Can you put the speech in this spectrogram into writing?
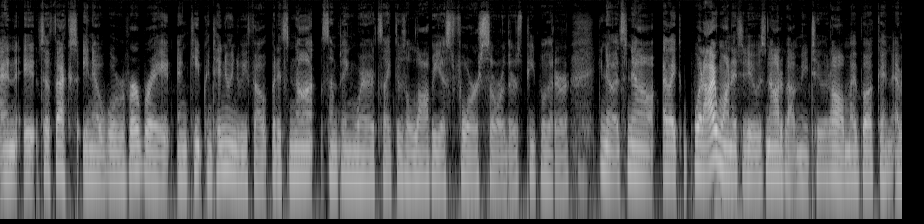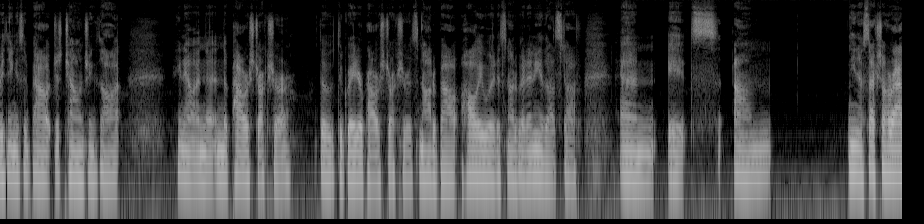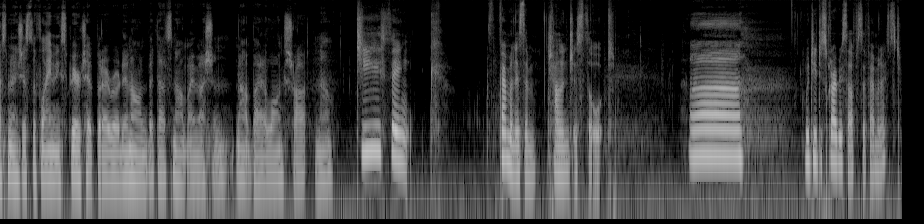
And its effects, you know, will reverberate and keep continuing to be felt, but it's not something where it's like there's a lobbyist force or there's people that are, you know, it's now, like what I wanted to do is not about Me Too at all. My book and everything is about just challenging thought, you know, and the, and the power structure, the, the greater power structure. It's not about Hollywood, it's not about any of that stuff. And it's, um, you know, sexual harassment is just the flaming spear tip that I wrote in on, but that's not my mission, not by a long shot. No. Do you think feminism challenges thought? Uh, Would you describe yourself as a feminist?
